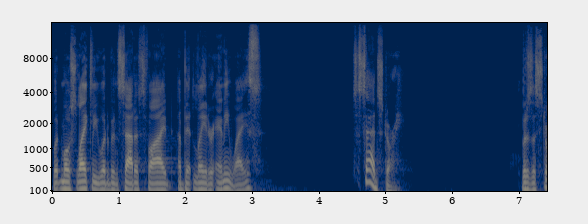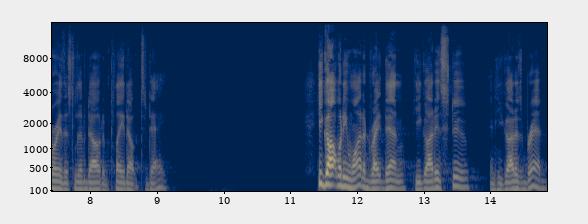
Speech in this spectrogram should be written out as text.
what most likely would have been satisfied a bit later, anyways. It's a sad story, but it's a story that's lived out and played out today. He got what he wanted right then. He got his stew and he got his bread.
